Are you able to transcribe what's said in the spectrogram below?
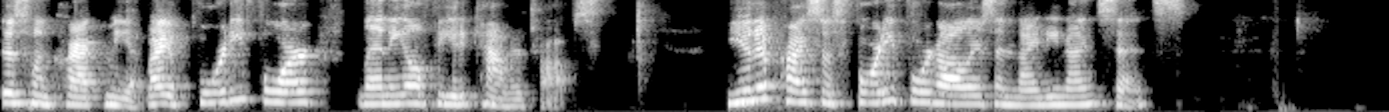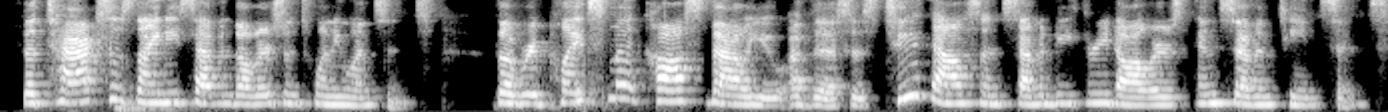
This one cracked me up. I have 44 lineal feet of countertops. Unit price is $44.99. The tax is $97.21. The replacement cost value of this is $2,073.17.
